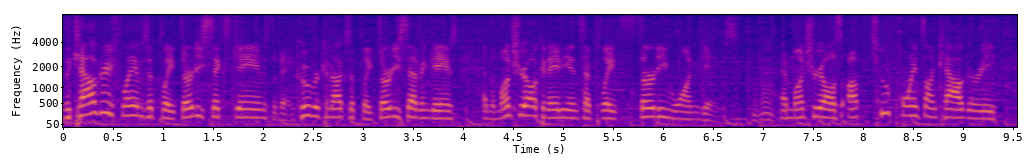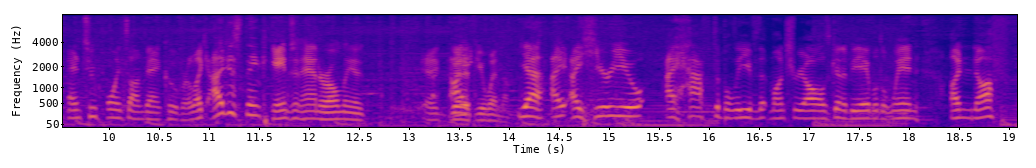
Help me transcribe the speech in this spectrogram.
The Calgary Flames have played 36 games, the Vancouver Canucks have played 37 games, and the Montreal Canadiens have played 31 games. And Montreal's up two points on Calgary and two points on Vancouver. Like, I just think. Games in hand are only uh, good I- if you win them. Yeah, I, I hear you. I have to believe that Montreal is going to be able to win enough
